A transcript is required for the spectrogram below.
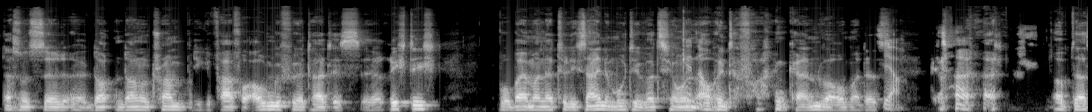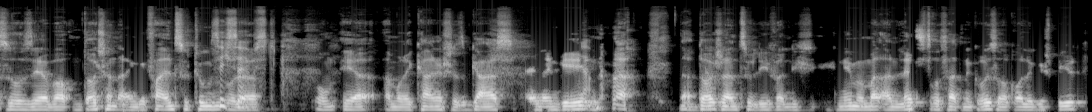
Dass uns äh, Donald Trump die Gefahr vor Augen geführt hat, ist äh, richtig. Wobei man natürlich seine Motivation genau. auch hinterfragen kann, warum er das ja. getan hat. Ob das so sehr war, um Deutschland einen Gefallen zu tun Sich oder selbst. um eher amerikanisches Gas, LNG ja. nach, nach, Deutschland zu liefern. Ich, ich, nehme mal an, letzteres hat eine größere Rolle gespielt.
